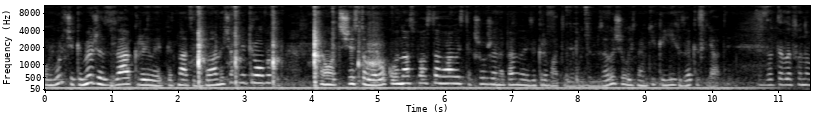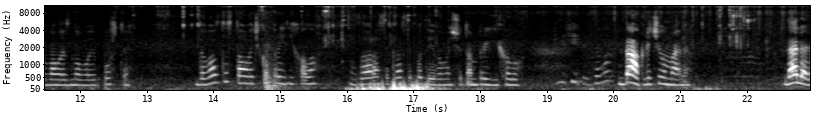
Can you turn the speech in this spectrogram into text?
огурчики. Ми вже закрили 15 баночок літрових. От, з 6 року у нас пооставались, так що вже, напевно, і закривати не будемо. Залишилось нам тільки їх закисляти. Зателефонували з нової пошти. До вас доставочка приїхала. Зараз якраз і подивимося, що там приїхало. Да, ключі у мене. Да, Ляль?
